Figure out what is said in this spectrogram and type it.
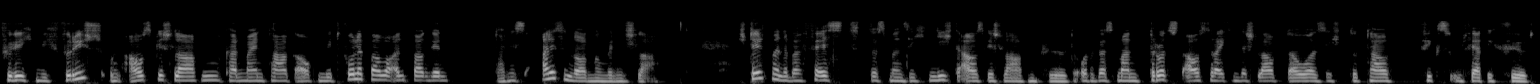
fühle ich mich frisch und ausgeschlafen, kann meinen Tag auch mit voller Power anfangen, dann ist alles in Ordnung mit dem Schlaf. Stellt man aber fest, dass man sich nicht ausgeschlafen fühlt oder dass man trotz ausreichender Schlafdauer sich total fix und fertig fühlt.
